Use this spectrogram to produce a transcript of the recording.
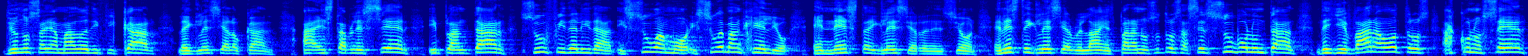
Dios nos ha llamado a edificar la iglesia local, a establecer y plantar su fidelidad y su amor y su evangelio en esta iglesia redención, en esta iglesia Reliance, para nosotros hacer su voluntad de llevar a otros a conocer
